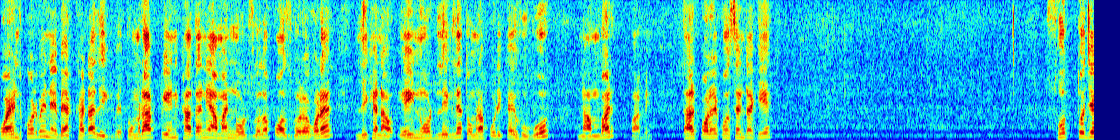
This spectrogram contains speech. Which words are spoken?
পয়েন্ট করবে নে ব্যাখ্যাটা লিখবে। তোমরা পেন খাতা নিয়ে আমার নোটসগুলো পজগুলো করে লিখে নাও। এই নোট লিখলে তোমরা পরীক্ষায় হুবু নাম্বার পাবে। তারপরের কোশ্চেনটা কি? সত্য যে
